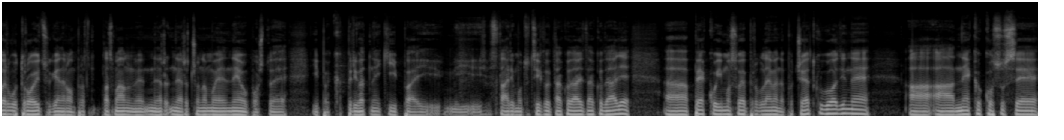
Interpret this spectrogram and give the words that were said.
prvu trojicu generalno plasmanu ne, ne, ne računamo je Neo pošto je ipak privatna ekipa i, i stari motocikl i tako dalje tako dalje. A, Peko imao svoje probleme na početku godine a, a nekako su se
